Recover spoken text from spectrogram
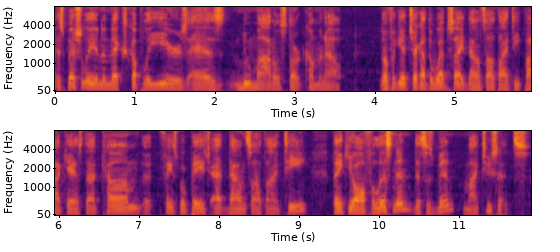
especially in the next couple of years as new models start coming out. Don't forget, to check out the website, downsouthitpodcast.com, the Facebook page at downsouthit. Thank you all for listening. This has been My Two Cents.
